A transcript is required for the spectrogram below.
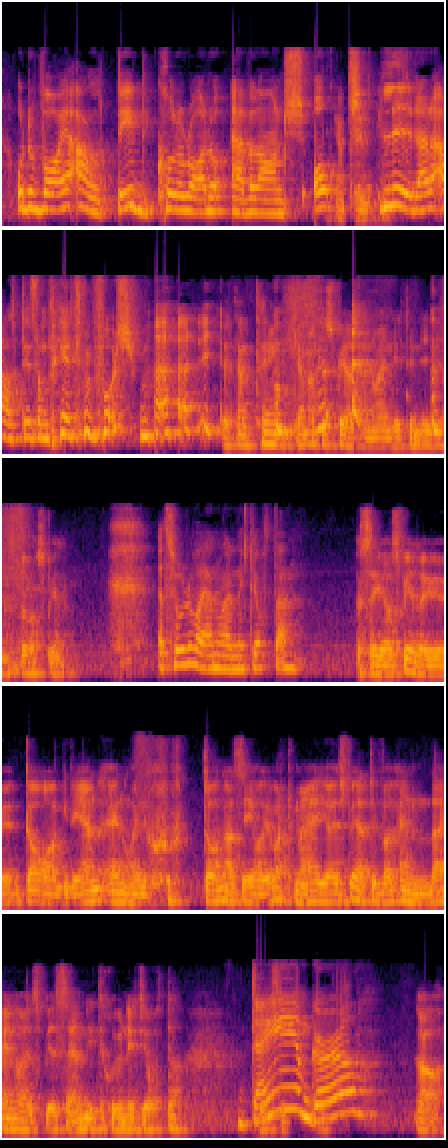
Och då var jag alltid Colorado Avalanche och lirade alltid som Peter Forsberg. Jag kan tänka mig att du spelade NHL 99. Bra spel. Jag tror det var NHL 98. Alltså jag spelar ju dagligen NHL 17. Alltså jag har ju varit med. Jag har ju spelat i varenda NHL-spel sedan 97-98. Damn girl! Ja.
